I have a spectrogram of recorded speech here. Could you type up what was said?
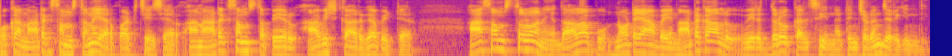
ఒక నాటక సంస్థను ఏర్పాటు చేశారు. ఆ నాటక సంస్థ పేరు ఆవిష్కారుగా పెట్టారు. ఆ సంస్థలోనే దాదాపు నూట యాభై నాటకాలు వీరిద్దరూ కలిసి నటించడం జరిగింది.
